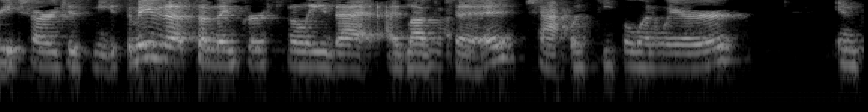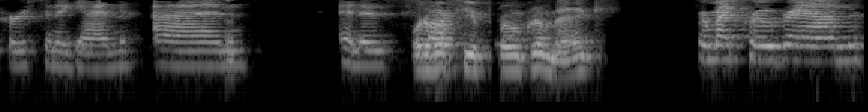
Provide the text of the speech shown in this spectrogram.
recharges me. So maybe that's something personally that I'd love to chat with people when we're in person again. Um, and as what about for your program, Meg? For my program,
